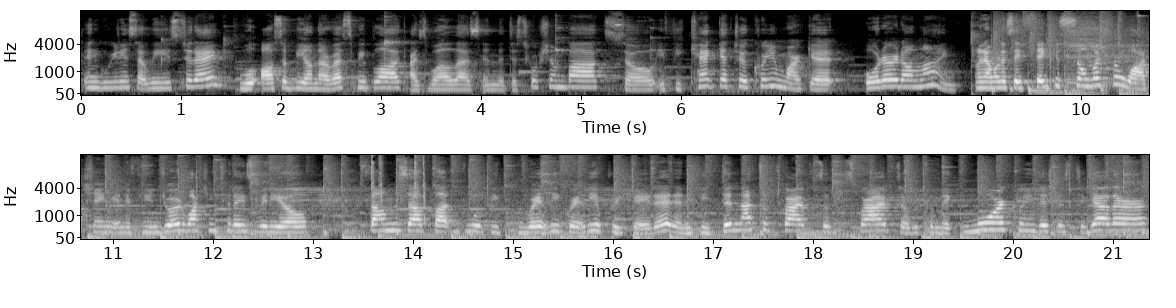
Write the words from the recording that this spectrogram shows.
ingredients that we use today will also be on that recipe blog as well as in the description box. So if you can't get to a Korean market, order it online. And I want to say thank you so much for watching and if you enjoyed watching today's video, thumbs up button would be greatly, greatly appreciated. And if you did not subscribe, subscribe so we can make more Korean dishes together,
